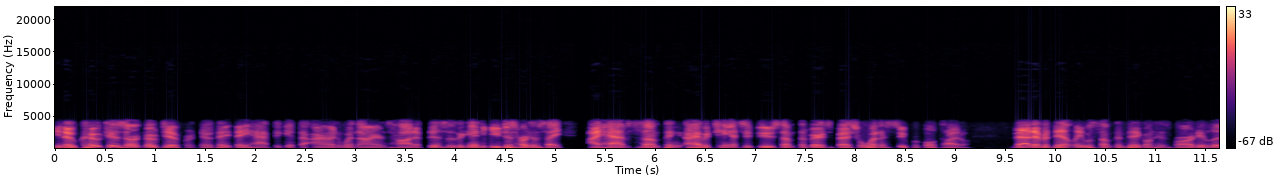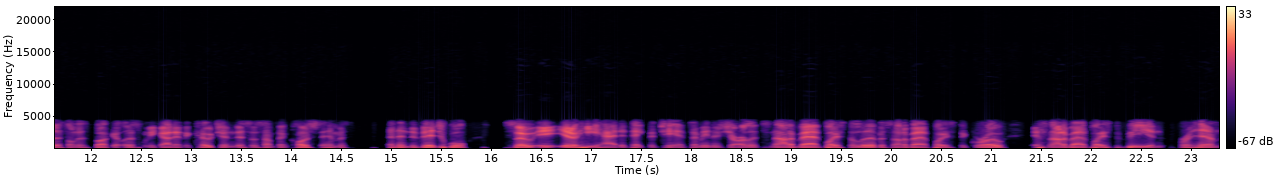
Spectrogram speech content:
You know, coaches are no different. They they have to get the iron when the iron's hot. If this is again, you just heard him say, "I have something. I have a chance to do something very special, win a Super Bowl title." That evidently was something big on his priority list, on his bucket list when he got into coaching. This is something close to him as an individual. So it, you know, he had to take the chance. I mean, in Charlotte's not a bad place to live. It's not a bad place to grow. It's not a bad place to be. And for him,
